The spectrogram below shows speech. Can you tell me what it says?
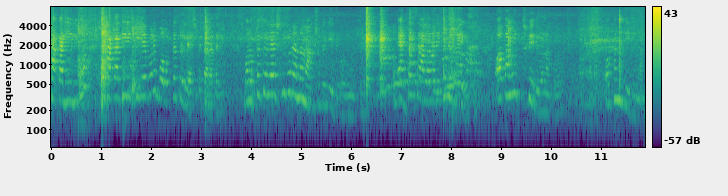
ঢাকা দিয়ে দিব। ঢাকা দিয়ে দিয়ে পরে বলকটা চলে আসবে তাড়াতাড়ি। বলকটা চলে আসলে পরে আমরা মাংসটা দিয়ে দেবো একটা চাল আবার এখানে রয়ে গেছে। অক আমি ছুঁয়ে দেবো না তো। অক আমি দিয়ে দিলাম।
